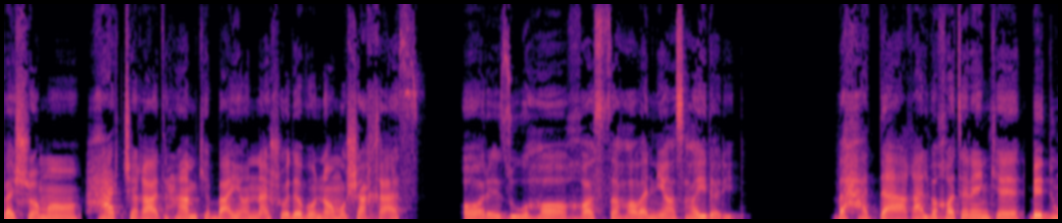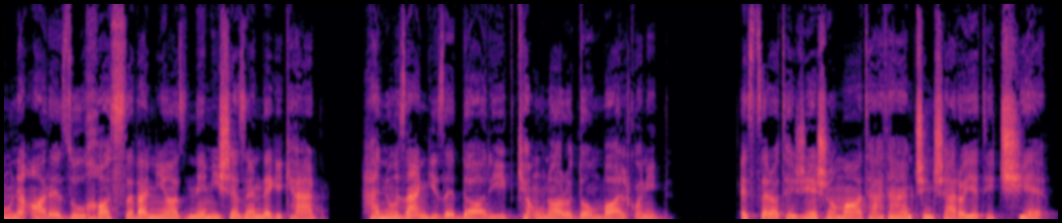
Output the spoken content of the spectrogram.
و شما هر چقدر هم که بیان نشده و نامشخص آرزوها، خواسته ها و نیازهایی دارید. و حداقل به خاطر اینکه بدون آرزو خواسته و نیاز نمیشه زندگی کرد هنوز انگیزه دارید که اونا رو دنبال کنید. استراتژی شما تحت همچین شرایطی چیه؟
